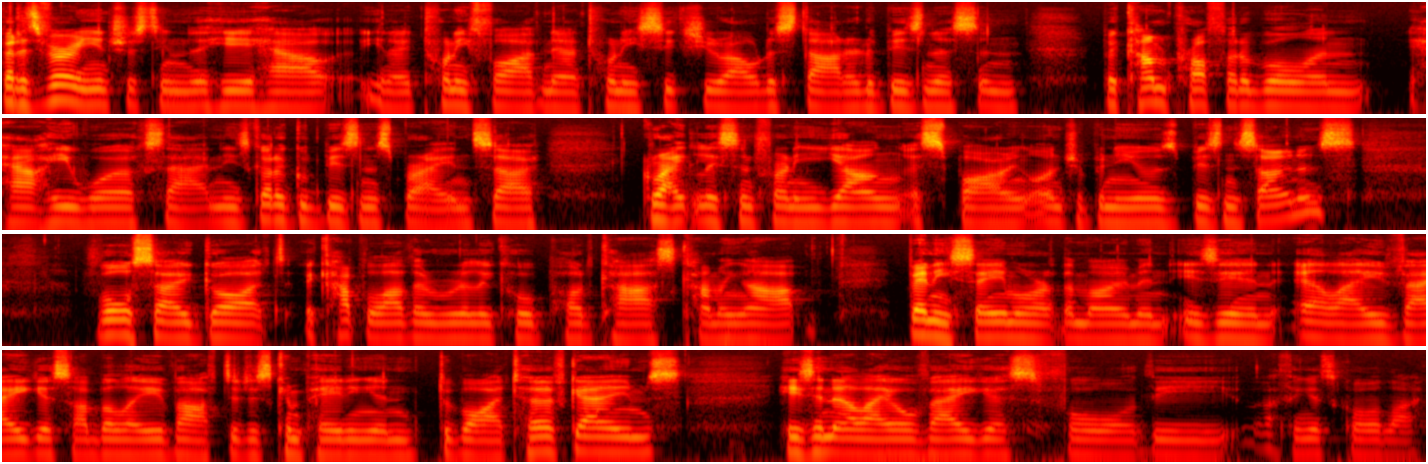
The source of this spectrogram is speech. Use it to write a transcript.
But it's very interesting to hear how, you know, 25, now 26 year old has started a business and become profitable and how he works that. And he's got a good business brain. So, great listen for any young, aspiring entrepreneurs, business owners. I've also got a couple other really cool podcasts coming up. Benny Seymour at the moment is in LA, Vegas, I believe, after just competing in Dubai Turf Games. He's in LA or Vegas for the, I think it's called like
